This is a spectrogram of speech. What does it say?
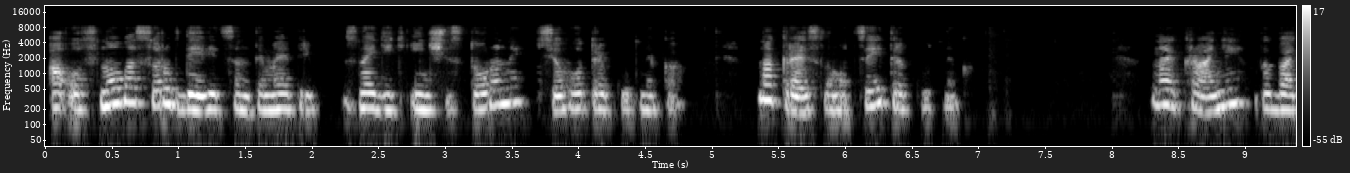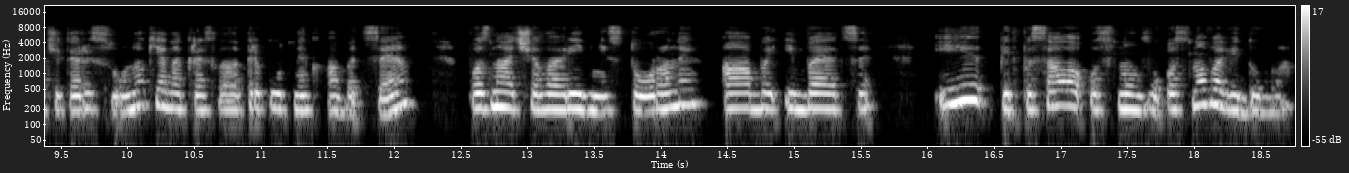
а основа 49 см. Знайдіть інші сторони цього трикутника. Накреслимо цей трикутник. На екрані ви бачите рисунок, я накреслила трикутник АБЦ, позначила рівні сторони АБ і БЦ і підписала основу. Основа відома.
